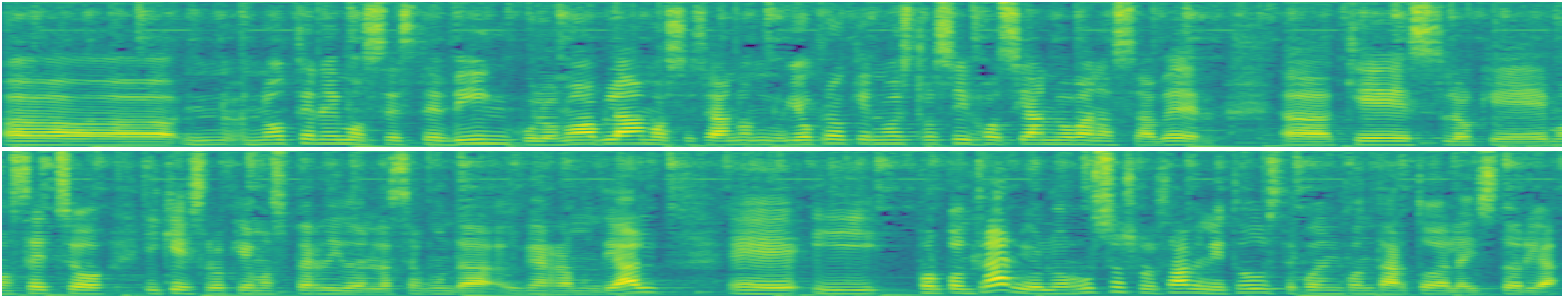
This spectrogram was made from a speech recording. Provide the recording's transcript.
Ah, no, tenemos este vínculo, no hablamos, o sea, yo creo que nuestros hijos ya no van a saber ah, qué es lo que hemos hecho y qué es lo que hemos perdido en la Segunda Guerra Mundial. Eh, y por contrario, los rusos lo saben y todos te pueden contar toda la historia.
